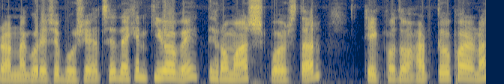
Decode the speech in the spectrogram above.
রান্নাঘরে এসে বসে আছে। দেখেন কীভাবে তেরো মাস বয়স তার ঠিক মতো হাঁটতেও পারে না।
